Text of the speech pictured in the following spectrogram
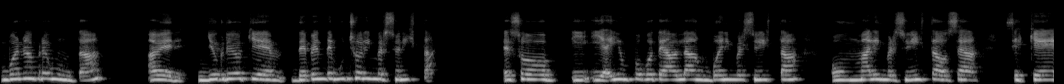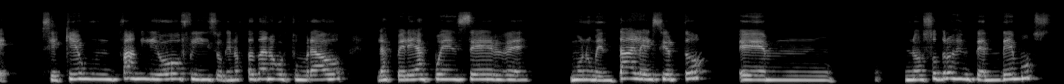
Buena pregunta. A ver, yo creo que depende mucho del inversionista. Eso, y, y, ahí un poco te habla de un buen inversionista o un mal inversionista. O sea, si es que si es que es un family office o que no está tan acostumbrado, las peleas pueden ser eh, monumentales, ¿cierto? Eh, nosotros entendemos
